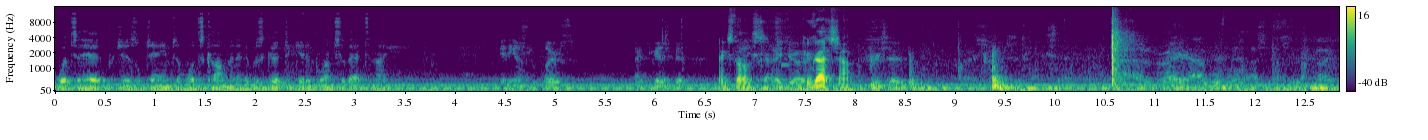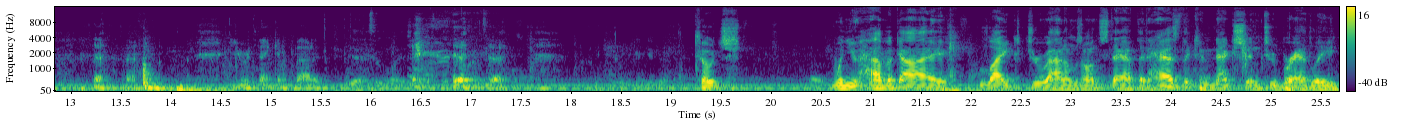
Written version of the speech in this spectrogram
what's ahead for Jizzle James and what's coming, and it was good to get a glimpse of that tonight. Anything else for players? All right, you guys are good. Thanks, fellas. Thank you. Congrats, John. Appreciate it. right, I missed that. you were thinking about it. Yeah, too much. Coach, when you have a guy like Drew Adams on staff that has the connection to Bradley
